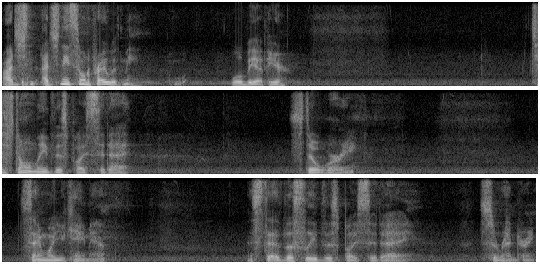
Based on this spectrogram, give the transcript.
I just, I just need someone to pray with me. We'll be up here. Just don't leave this place today still worrying same way you came in. Instead, let's leave this place today surrendering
